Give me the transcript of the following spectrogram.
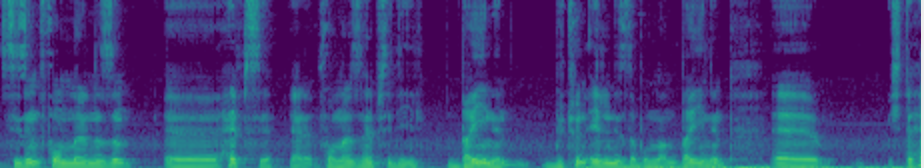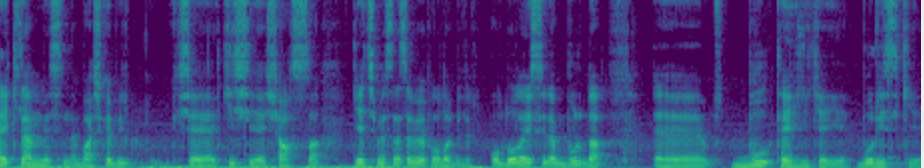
sizin fonlarınızın e, hepsi yani fonlarınızın hepsi değil dayının bütün elinizde bulunan dayının e, işte hacklenmesine başka bir şeye kişiye şahsa geçmesine sebep olabilir. O dolayısıyla burada e, bu tehlikeyi bu riski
